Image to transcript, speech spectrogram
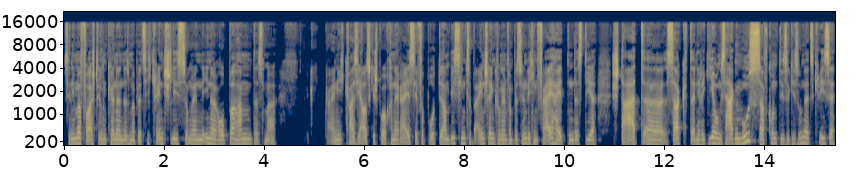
sich immer vorstellen können, dass wir plötzlich Grenzschließungen in Europa haben, dass wir eigentlich quasi ausgesprochene Reiseverbote haben, bis hin zu Einschränkungen von persönlichen Freiheiten, dass der Staat äh, sagt, eine Regierung sagen muss, aufgrund dieser Gesundheitskrise,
